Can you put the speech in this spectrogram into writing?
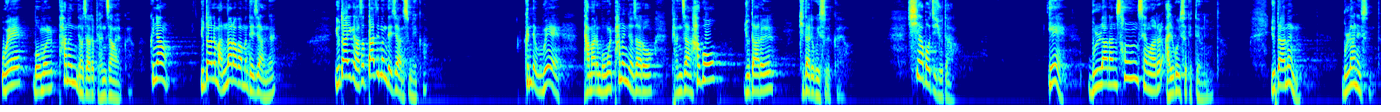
왜 몸을 파는 여자로 변장할까요? 그냥 유다를 만나러 가면 되지 않나요? 유다에게 가서 따지면 되지 않습니까? 근데 왜 다말은 몸을 파는 여자로 변장하고 유다를 기다리고 있을까요? 시아버지 유다. 예, 문란한 성생활을 알고 있었기 때문입니다. 유다는 문란했습니다.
